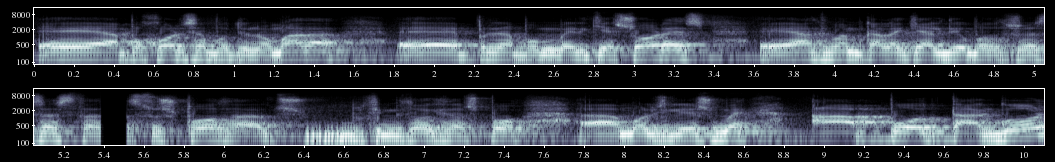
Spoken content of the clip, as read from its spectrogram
ε, αποχώρησε από την ομάδα ε, πριν από μερικές ώρες. Ε, αν θυμάμαι καλά και άλλοι δύο ποδοσφαιριστές, θα του πω, θα του θυμηθώ και θα σου πω μόλις γυρίσουμε από τα γκολ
